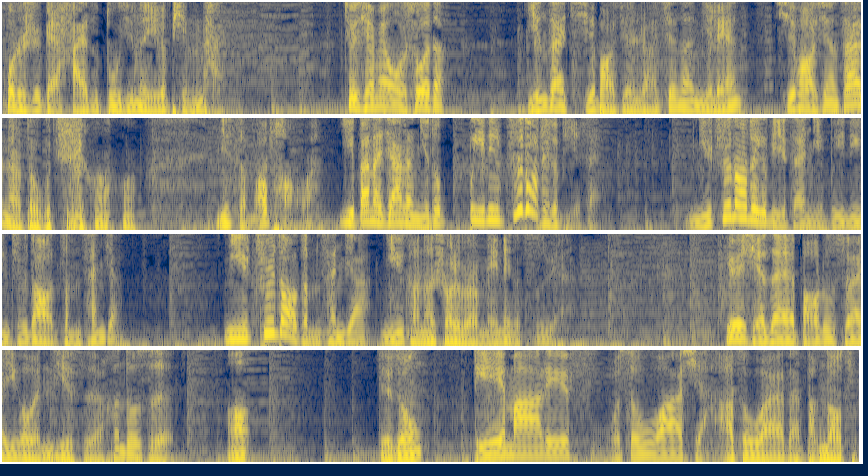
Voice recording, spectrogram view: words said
或者是给孩子镀金的一个平台？就前面我说的，赢在起跑线上，现在你连起跑线在哪儿都不知道，你怎么跑啊？一般的家长你都不一定知道这个比赛。你知道这个比赛，你不一定知道怎么参加。你知道怎么参加，你可能手里边没那个资源。因为现在暴露出来一个问题是，很多是哦，这种爹妈的副手啊、下手啊在帮到做，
